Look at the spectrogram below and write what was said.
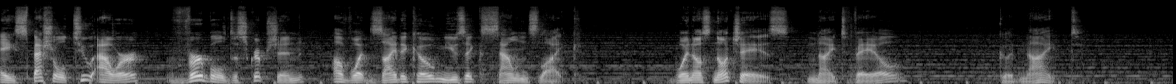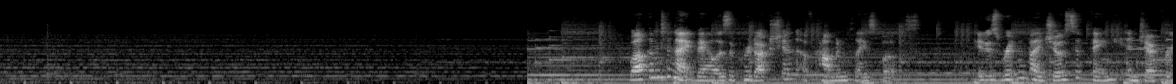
a special two hour verbal description of what Zydeco music sounds like. Buenos noches, Night Vale. Good night. Welcome to Night Vale is a production of Commonplace Books. It is written by Joseph Fink and Jeffrey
